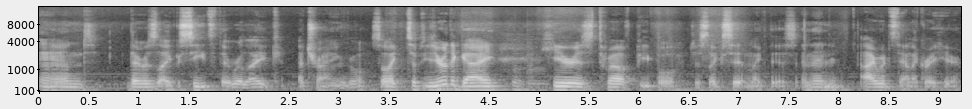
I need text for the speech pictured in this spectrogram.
and there was like seats that were like a triangle so like so you're the guy Mhm. here is 12 people just like sitting like this and then i would stand like right here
